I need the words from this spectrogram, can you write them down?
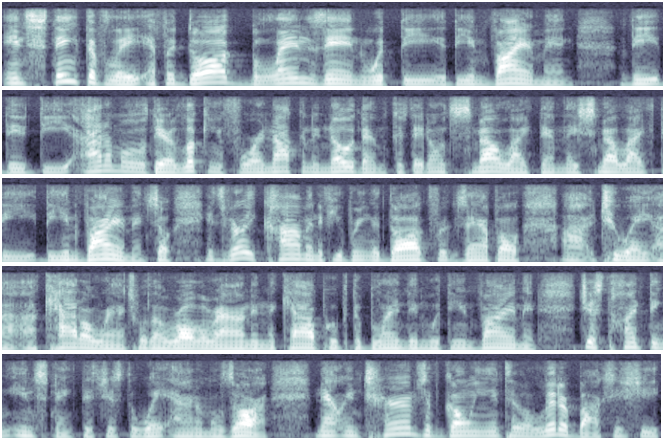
instinctively, if a dog blends in with the, the environment, the, the, the animals they're looking for are not going to know them because they don't smell like them. They smell like the, the environment. So it's very common if you bring a dog, for example, uh, to a, a, cattle ranch where they'll roll around in the cow poop to blend in with the environment. Just hunting instinct. It's just the way animals are. Now, in terms of going into the litter box, is she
